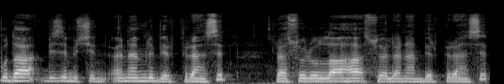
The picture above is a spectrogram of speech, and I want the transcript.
Bu da bizim için önemli bir prensip. Resulullah'a söylenen bir prensip.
